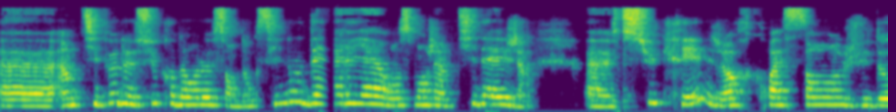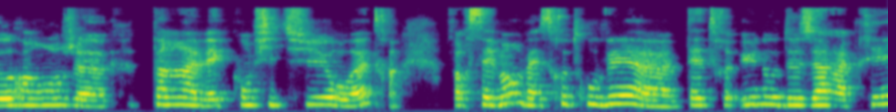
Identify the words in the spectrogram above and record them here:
euh, un petit peu de sucre dans le sang. Donc si nous derrière on se mange un petit déj euh, sucré, genre croissant, jus d'orange, euh, pain avec confiture ou autre, forcément, on va se retrouver euh, peut-être une ou deux heures après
